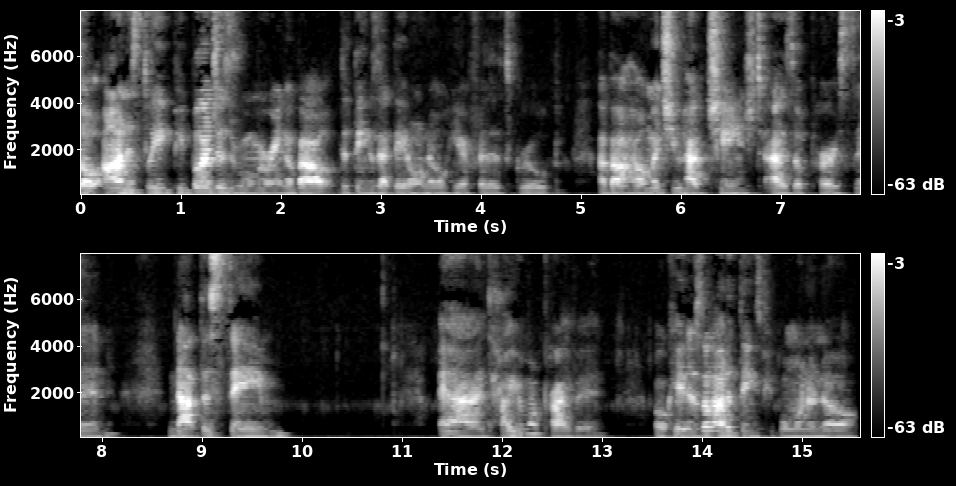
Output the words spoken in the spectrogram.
so honestly, people are just rumoring about the things that they don't know here for this group, about how much you have changed as a person, not the same, and how you're more private. Okay, there's a lot of things people want to know,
